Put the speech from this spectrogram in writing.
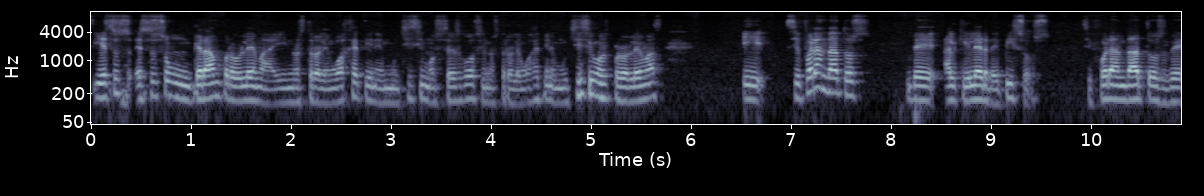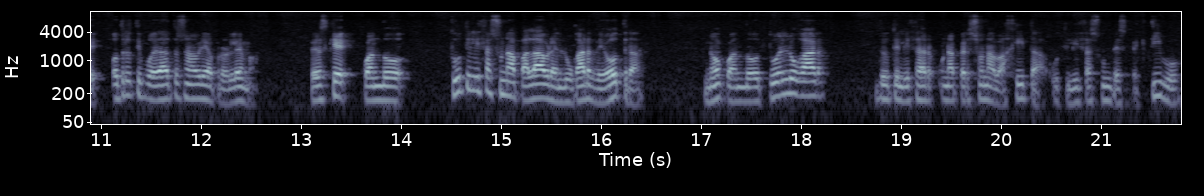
Y eso es, eso es un gran problema y nuestro lenguaje tiene muchísimos sesgos y nuestro lenguaje tiene muchísimos problemas. Y si fueran datos de alquiler de pisos, si fueran datos de otro tipo de datos no habría problema. Pero es que cuando tú utilizas una palabra en lugar de otra, ¿no? Cuando tú en lugar de utilizar una persona bajita utilizas un despectivo,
